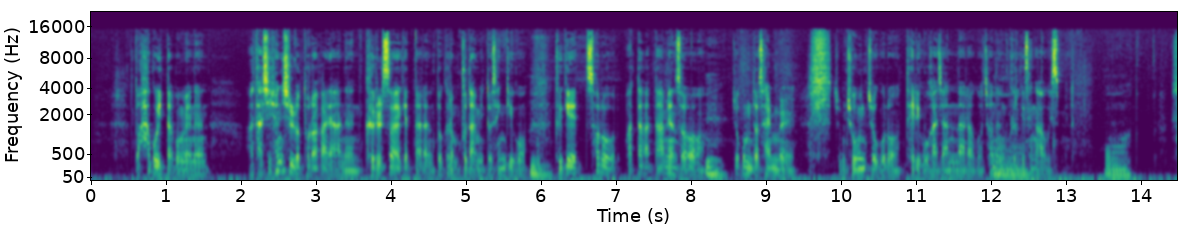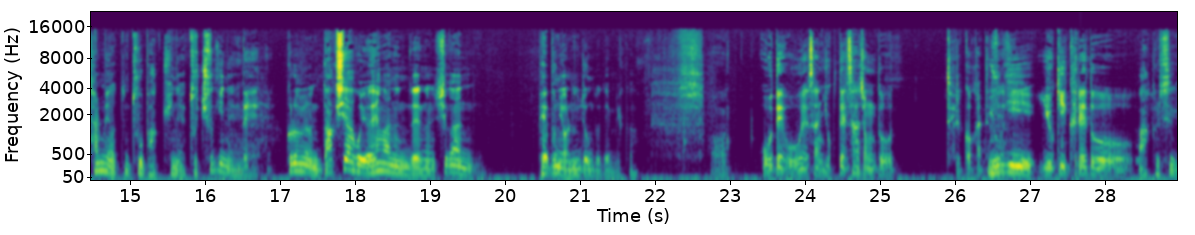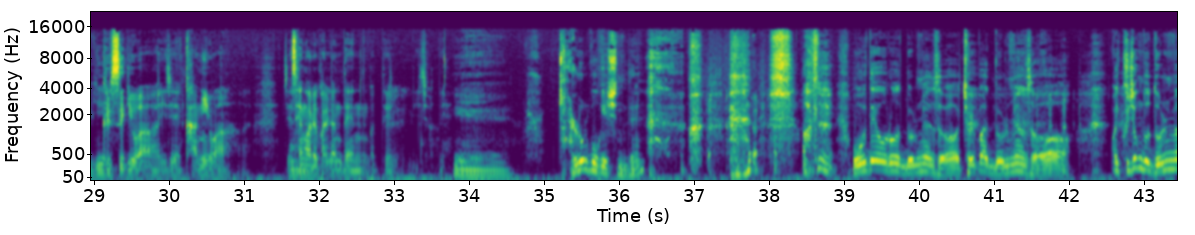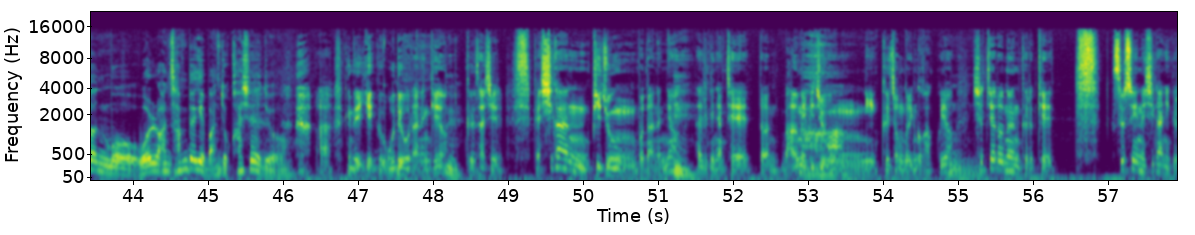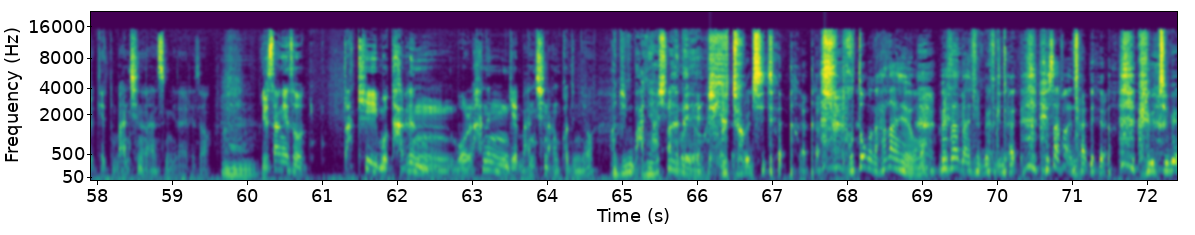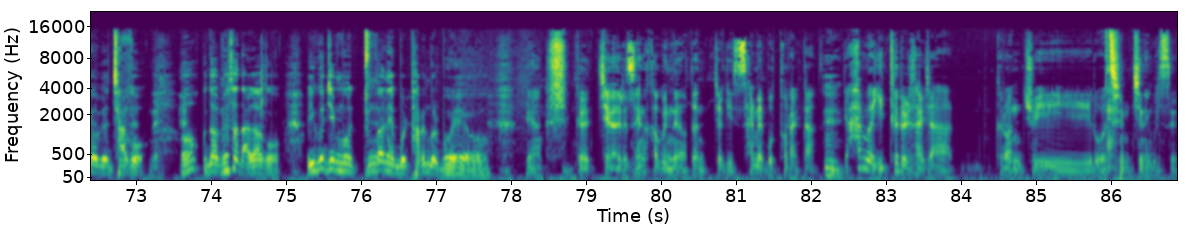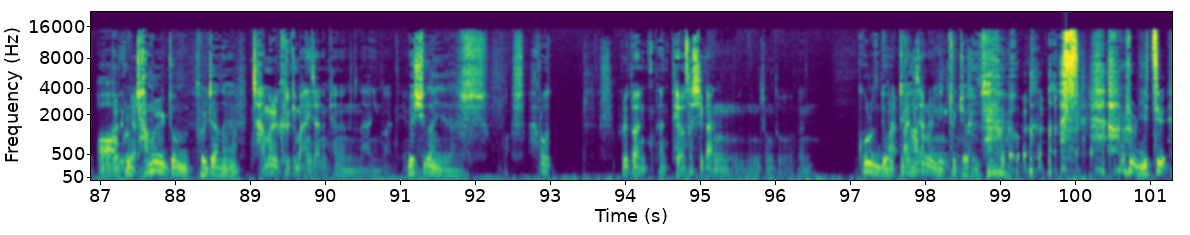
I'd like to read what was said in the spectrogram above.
또 하고 있다 보면은 아, 다시 현실로 돌아가야 하는 글을 써야겠다라는 또 그런 부담이 또 생기고 음. 그게 서로 왔다 갔다 하면서 음. 조금 더 삶을 좀 좋은 쪽으로 데리고 가지 않나라고 저는 어. 그렇게 생각하고 있습니다. 어, 삶의 어떤 두 바퀴네, 두 축이네. 네. 그러면 낚시하고 여행하는 데는 시간 배분이 어느 정도 됩니까? 어, 5대 5에서 한 6대 4 정도 될 것 같은데요. 6이 6이 그래도 아 글쓰기. 글쓰기와 이제 강의와 이제 음. 생활에 관련된 것들이죠. 네. 예. 잘 놀고 계신데. 아니 5대5로 놀면서 절반 놀면서 아니 그 정도 놀면 뭐 월 한 300에 만족하셔야죠. 아, 근데 이게 그 5대5라는 게요. 네. 그 사실, 그러니까 시간 비중보다는요. 네. 사실 그냥 제 어떤 마음의 아. 비중이 그 정도인 것 같고요. 음. 실제로는 그렇게 쓸 수 있는 시간이 그렇게 또 많지는 않습니다. 그래서 네. 일상에서 딱히 뭐 다른 뭘 하는 게 많지는 않거든요. 아, 님 많이 하시는 아, 네. 거예요. 이것저것 진짜. 보통은 하나예요. 회사 다니면 그냥 회사만 다녀요. 그리고 집에 오면 자고, 네. 어? 그 다음 회사 나가고. 이거지 뭐 중간에 뭘 다른 걸 뭐 해요. 그냥 그 제가 그래서 생각하고 있는 어떤 저기 삶의 모토랄까 네. 하루에 이틀을 살자 그런 주의로 지금 지내고 있거든요. 아, 그럼 잠을 좀 덜잖아요? 잠을 그렇게 많이 자는 편은 아닌 것 같아요. 몇 시간이 자요? 뭐 하루 그래도 한, 한 대여섯 시간 정도는 그걸 근데 마- 어떻게 많이 하루를 이틀처럼 살아요? 하루를 이틀,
